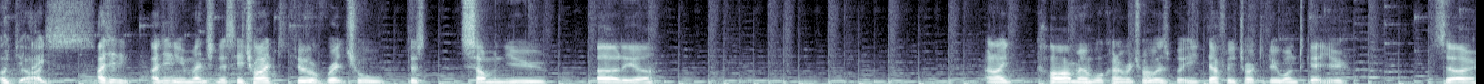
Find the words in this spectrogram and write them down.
Oh, yeah, I- nice. I didn't. I didn't even mention this. He tried to do a ritual to summon you earlier, and I can't remember what kind of ritual it was, but he definitely tried to do one to get you. So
